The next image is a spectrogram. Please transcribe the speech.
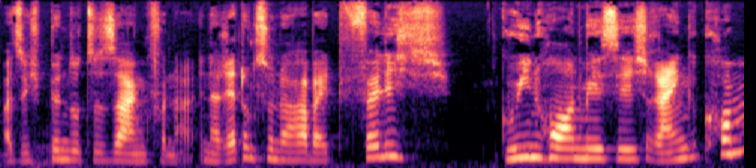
Also ich bin sozusagen von der, in der Rettungsunterarbeit völlig Greenhorn-mäßig reingekommen.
